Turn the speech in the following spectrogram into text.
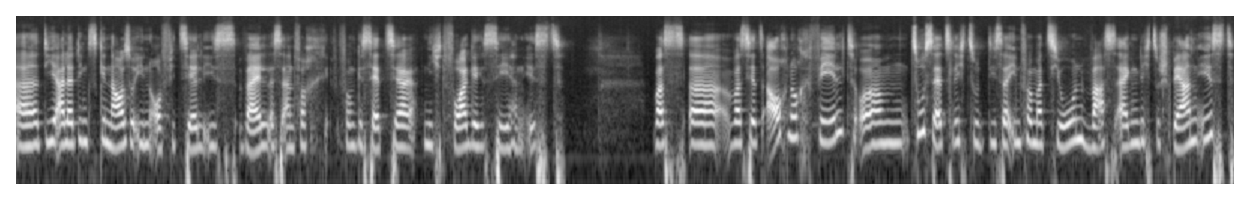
äh, die allerdings genauso inoffiziell ist, weil es einfach vom Gesetz her nicht vorgesehen ist. Was, äh, was jetzt auch noch fehlt, ähm, zusätzlich zu dieser Information, was eigentlich zu sperren ist,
